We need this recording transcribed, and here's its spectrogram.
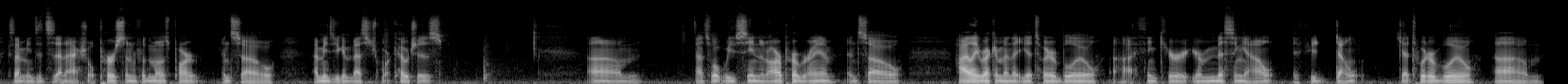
because that means it's an actual person for the most part, and so that means you can message more coaches. Um, that's what we've seen in our program, and so highly recommend that you get Twitter Blue. Uh, I think you're you're missing out if you don't get Twitter Blue. Um,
